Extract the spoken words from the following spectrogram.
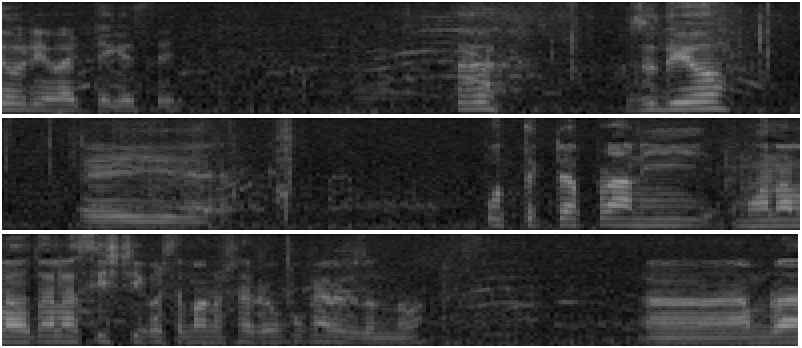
দৌড়িয়ে বাড়তে গেছে। তো যদিও এই প্রত্যেকটা প্রাণী মহান আল্লাহ তাআলা সৃষ্টি করছে মানুষের উপকারের জন্য আহ, আমরা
